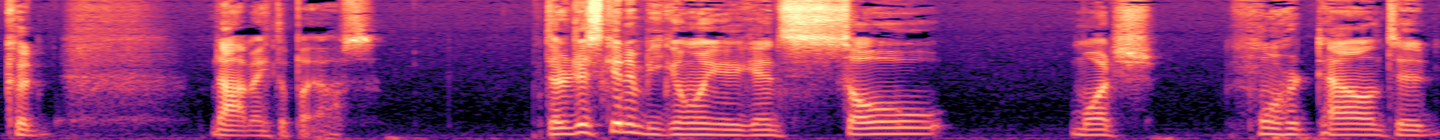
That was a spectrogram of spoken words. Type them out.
could not make the playoffs. They're just going to be going against so much more talented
